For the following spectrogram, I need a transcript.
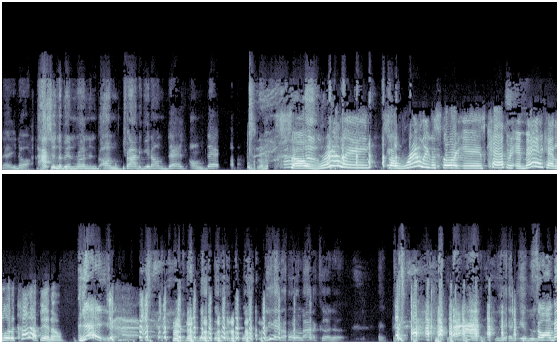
Now, you know, I shouldn't have been running on trying to get on the dash on the dash. Uh, so really, so really, the story is Catherine and Meg had a little cut up in them. Yay! we had a whole lot of cut up. we had, it was, so our Meg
